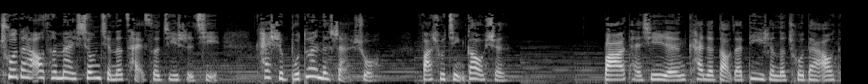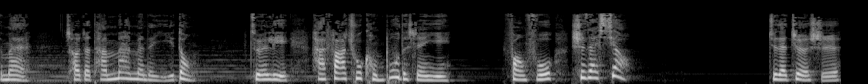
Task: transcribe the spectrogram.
初代奥特曼胸前的彩色计时器开始不断的闪烁，发出警告声。巴尔坦星人看着倒在地上的初代奥特曼，朝着他慢慢的移动，嘴里还发出恐怖的声音，仿佛是在笑。就在这时，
